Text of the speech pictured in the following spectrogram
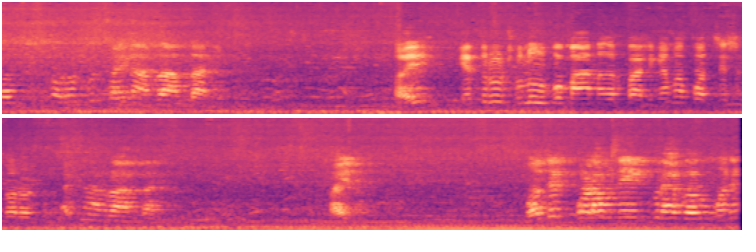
पच्चिस करोडको छैन हाम्रो आम्दानी। है यत्रो ठुलो उपमहानगरपालिकामा पच्चिस करोड होइन? बजेट बढाउने कुरा गरौँ भने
